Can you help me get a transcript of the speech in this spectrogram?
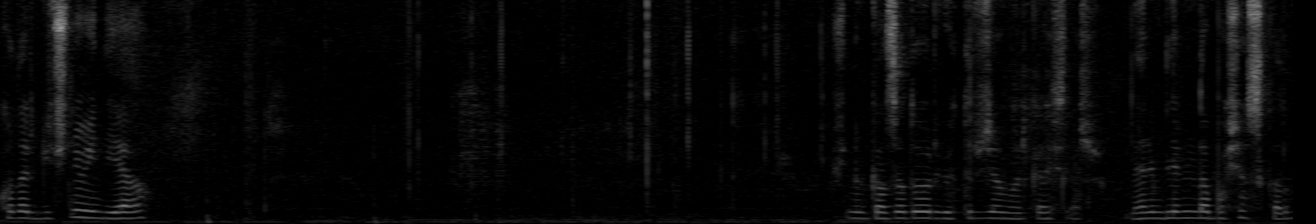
bu kadar güçlü müydü ya? Şunu gaza doğru götüreceğim arkadaşlar. Mermilerini de boşa sıkalım.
